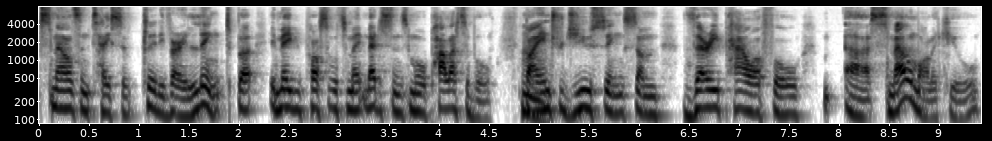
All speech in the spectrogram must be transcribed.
smells and tastes are clearly very linked, but it may be possible to make medicines more palatable by hmm. introducing some very powerful uh, smell molecule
